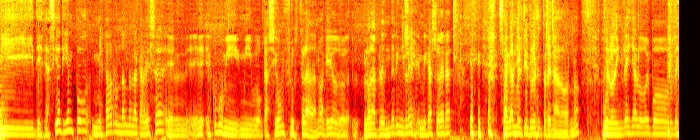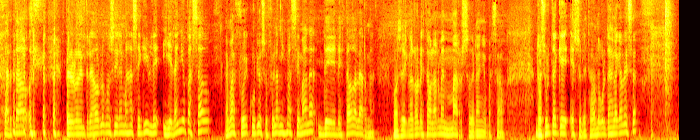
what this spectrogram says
Y desde hacía tiempo me estaba rondando en la cabeza, el- eh, es como mi, mi vocación frustrada, ¿no? Aquello, lo de aprender inglés, Sí. en mi caso era sacarme el título de entrenador, ¿no? Entonces lo de inglés ya lo doy por descartado, pero lo de entrenador lo consideré más asequible y el año pasado, además fue curioso, fue la misma semana del estado de alarma, cuando se declaró el estado de alarma en marzo del año pasado. Resulta que eso le está dando vueltas a la cabeza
